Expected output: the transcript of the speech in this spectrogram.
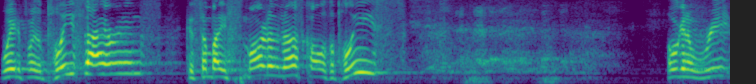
Waiting for the police sirens because somebody smarter than us calls the police. We're going to read,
